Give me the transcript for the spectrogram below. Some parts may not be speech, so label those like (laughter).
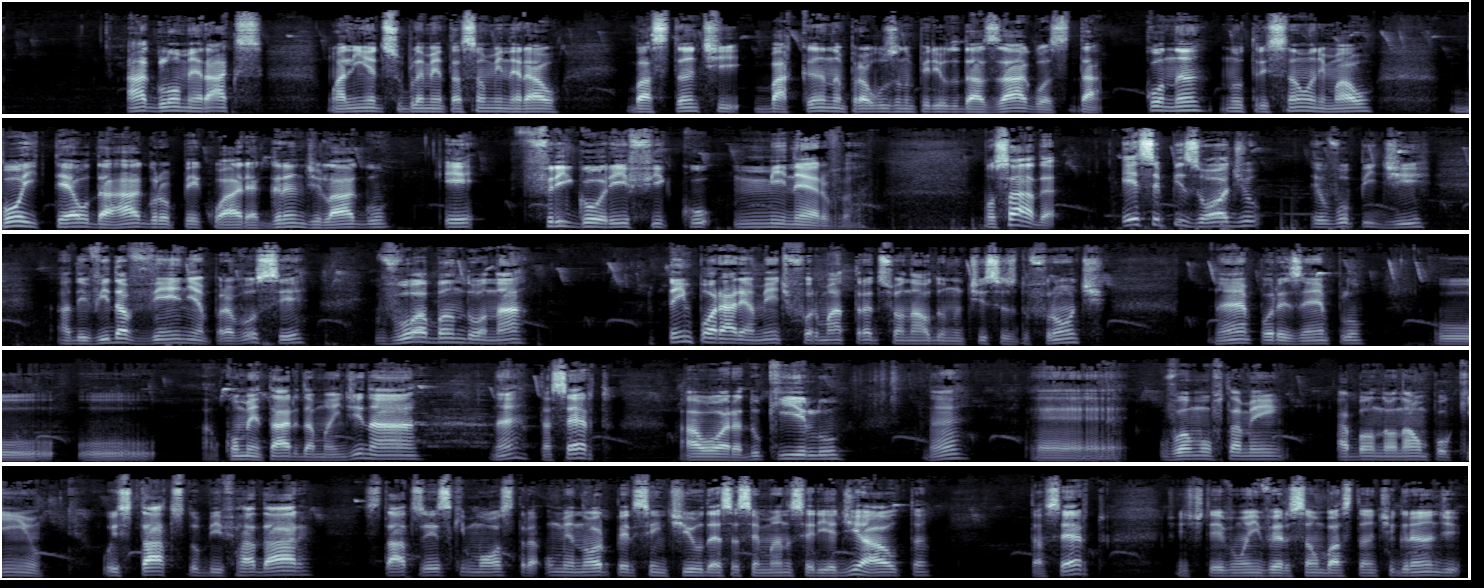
Aglomerax, uma linha de suplementação mineral bastante bacana para uso no período das águas, da Conan Nutrição Animal, Boitel da Agropecuária Grande Lago e Frigorífico Minerva. Moçada, esse episódio eu vou pedir a devida vênia para você Vou abandonar temporariamente o formato tradicional do Notícias do Front, né? Por exemplo, o, o, o comentário da mãe de Iná, né? Tá certo? A hora do quilo, né? É, vamos também abandonar um pouquinho o status do BIF Radar, status esse que mostra o menor percentil dessa semana seria de alta, tá certo? A gente teve uma inversão bastante grande,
